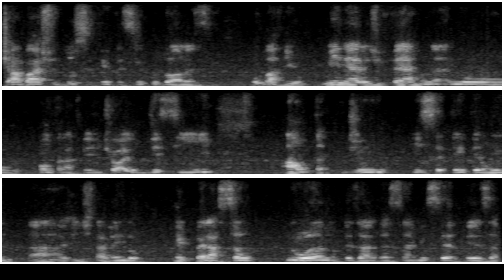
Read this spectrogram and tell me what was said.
de abaixo dos 75 dólares o barril. Minério de ferro, né, no contrato que a gente olha, o DCI, alta de 1,71. Tá? A gente está vendo recuperação no ano, apesar dessa incerteza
